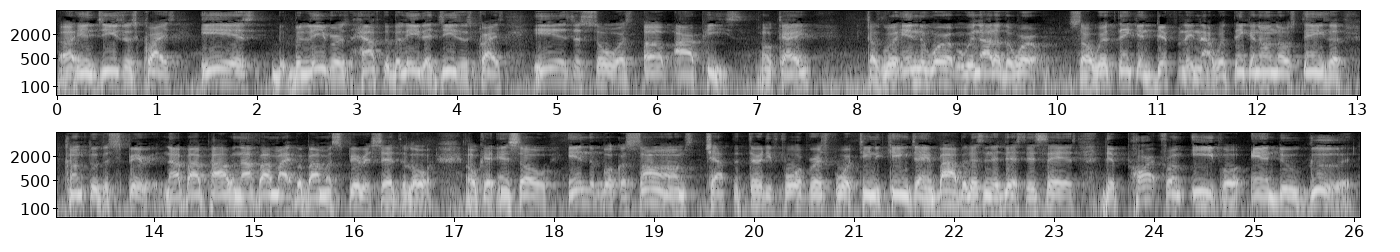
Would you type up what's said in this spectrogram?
uh, in Jesus Christ is believers have to believe that Jesus Christ is the source of our peace. Okay, because we're in the world, but we're not of the world. So we're thinking differently now. We're thinking on those things that come through the Spirit, not by power, not by might, but by my Spirit, said the Lord. Okay, and so in the book of Psalms, chapter 34, verse 14, the King James Bible, listen to this. It says, Depart from evil and do good,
